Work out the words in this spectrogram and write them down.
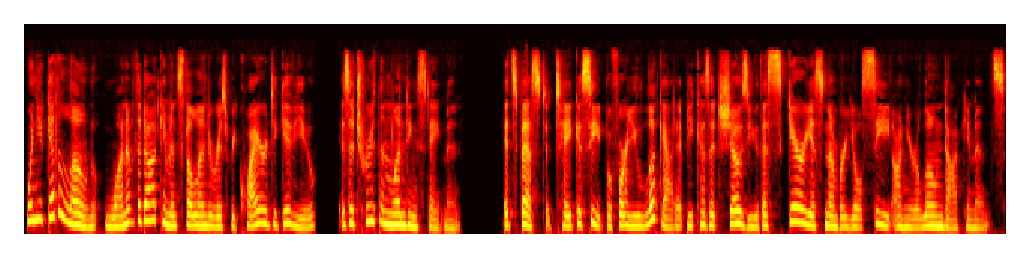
When you get a loan, one of the documents the lender is required to give you is a truth in lending statement. It's best to take a seat before you look at it because it shows you the scariest number you'll see on your loan documents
